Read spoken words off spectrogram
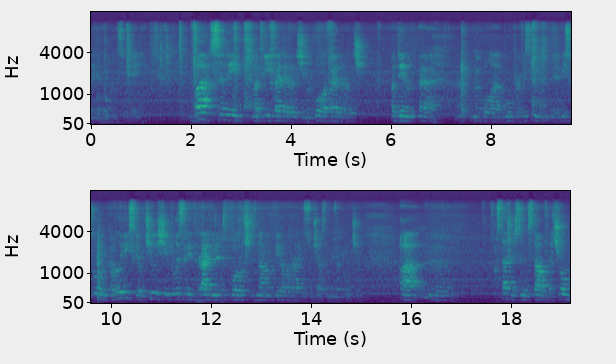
невідома на сьогодні. Два сини Матвій Федорович і Микола Федорович. Один е, Микола був професійним військовим, кавалерійське училище в Єлисаветграді, поруч з нами в Кіровограді сучасному закінчив. А старший син став врачом,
